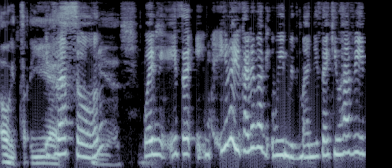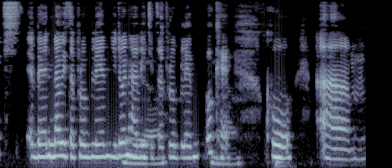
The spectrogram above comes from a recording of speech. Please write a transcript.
Oh, it's yes. that song? Yes. When it's a, you know, you can never win with money. It's like you have it, then now it's a problem. You don't have it, it's a problem. Okay, Yeah. cool. Um,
